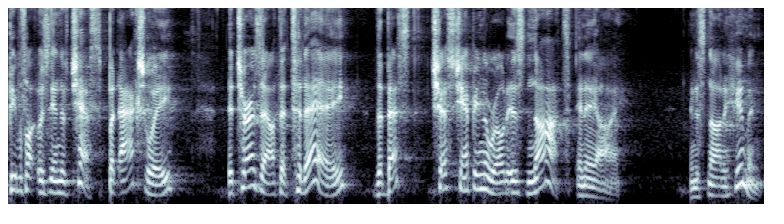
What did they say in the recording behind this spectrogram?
people thought it was the end of chess. But actually, it turns out that today, the best chess champion in the world is not an AI, and it's not a human.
